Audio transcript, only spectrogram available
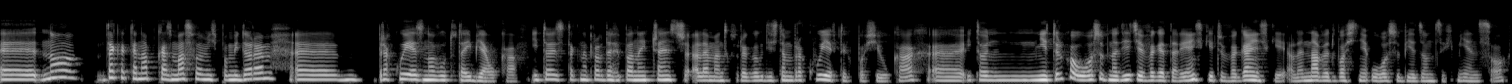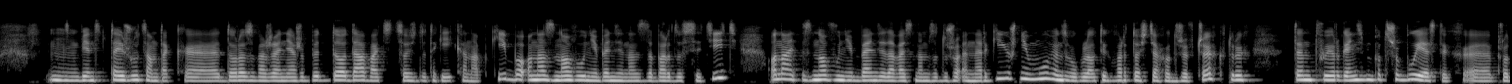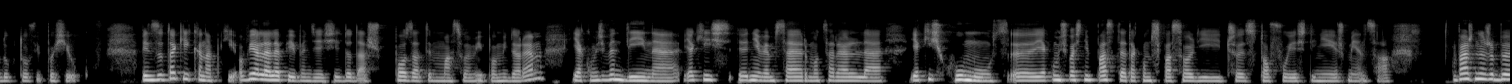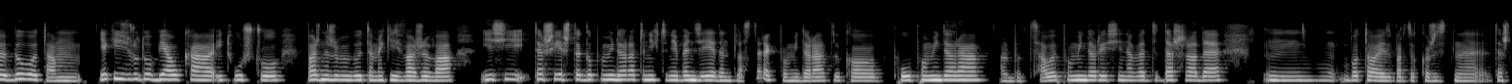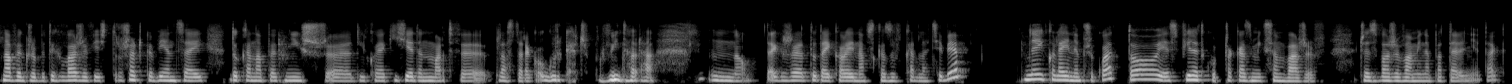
E, no, taka kanapka z masłem i z pomidorem, e, brakuje znowu tutaj białka. I to jest tak naprawdę chyba najczęstszy element, którego gdzieś tam brakuje w tych posiłkach. E, I to nie tylko u osób na diecie wegetariańskiej czy wegańskiej, ale nawet właśnie u osób jedzących mięso. Mm, więc tutaj rzucam tak do rozważenia, żeby dodawać coś do takiej kanapki, bo ona znowu nie będzie nas za bardzo sycić, ona znowu nie będzie dawać nam za dużo energii, już nie mówiąc w ogóle o tych wartościach odżywczych, których ten twój organizm potrzebuje z tych produktów i posiłków. Więc do takiej kanapki o wiele lepiej będzie, jeśli dodasz poza tym masłem i pomidorem jakąś wędlinę, jakiś, e, nie wiem, ser, mozzarellę, jakiś humus, e, jakąś właśnie pastę taką z fasoli czy z tofu, jeśli nie jesz mięsa. Ważne, żeby było tam jakieś źródło białka i tłuszczu, ważne, żeby były tam jakieś warzywa. Jeśli też jesz tego pomidora, to niech to nie będzie jeden plasterek pomidora, tylko pół pomidora albo cały pomidor, jeśli nawet dasz radę, mm, bo to jest bardzo korzystny też nawyk, żeby tych warzyw jeść troszeczkę więcej do kanapek niż e, tylko jakiś jeden martwy plasterek ogórka czy pomidora. No, także tutaj kolejna wskazówka dla ciebie. No i kolejny przykład to jest filet kurczaka z miksem warzyw, czy z warzywami na patelnię, tak?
